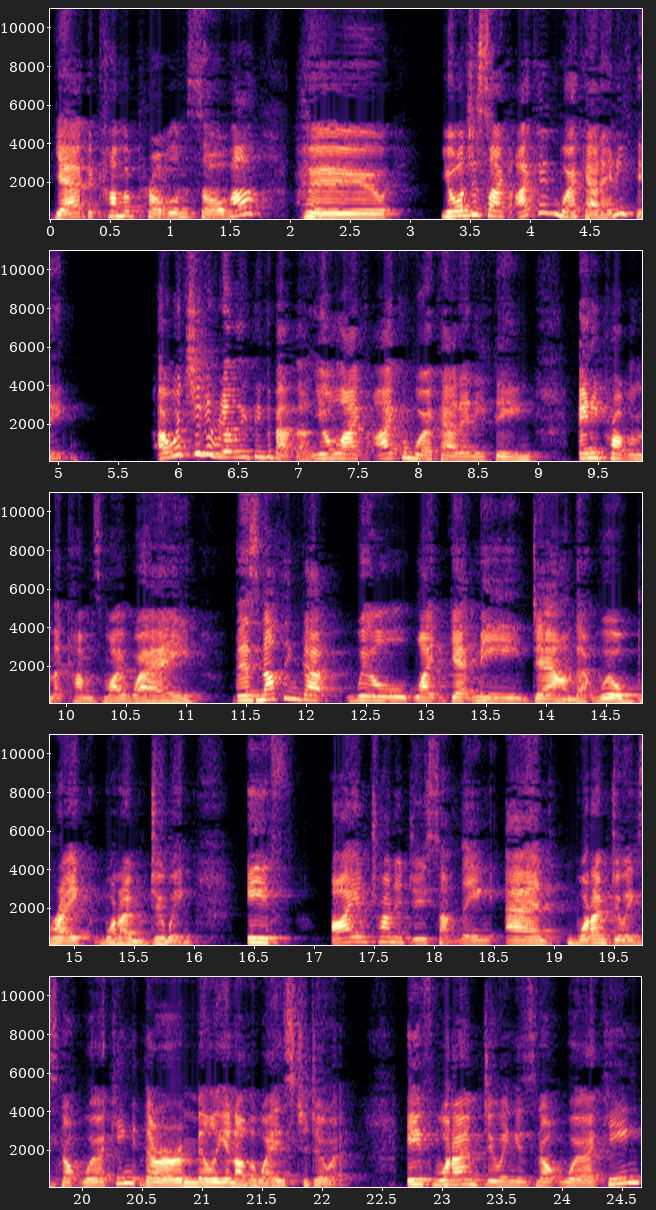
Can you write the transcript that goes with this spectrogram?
Yeah, become a problem solver who you're just like, I can work out anything. I want you to really think about that. You're like, I can work out anything, any problem that comes my way. There's nothing that will like get me down, that will break what I'm doing. If I am trying to do something and what I'm doing is not working, there are a million other ways to do it. If what I'm doing is not working,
